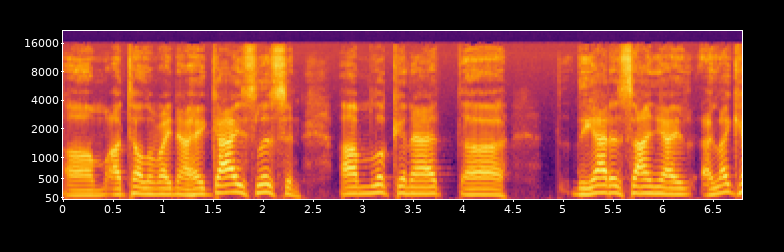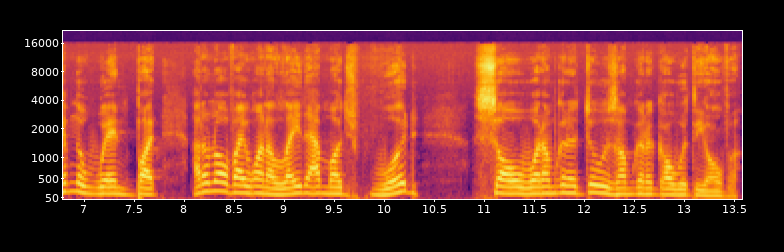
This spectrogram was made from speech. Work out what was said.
um, I'll tell them right now, hey guys, listen, I'm looking at uh, the Adesanya. I, I like him to win, but I don't know if I want to lay that much wood. So what I'm going to do is I'm going to go with the over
